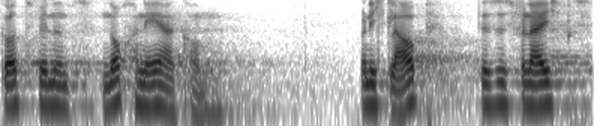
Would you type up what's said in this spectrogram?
Gott will uns noch näher kommen. Und ich glaube, das ist vielleicht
